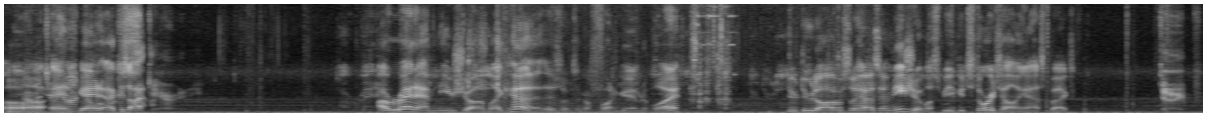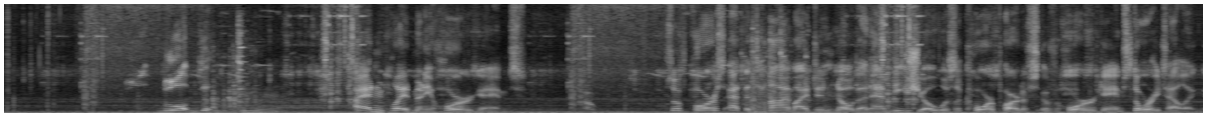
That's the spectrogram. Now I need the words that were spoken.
Uh, How did you not and know it and was because I? I read Amnesia, I'm like, huh, this looks like a fun game to play. Your dude obviously has amnesia. Must be a good storytelling aspect. Derp. Well, the, mm, I hadn't played many horror games. Oh. So of course, at the time, I didn't know that amnesia was a core part of, of horror game storytelling.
